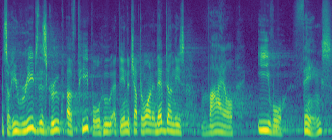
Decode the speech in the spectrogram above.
And so he reads this group of people who, at the end of chapter one, and they've done these vile, evil things.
